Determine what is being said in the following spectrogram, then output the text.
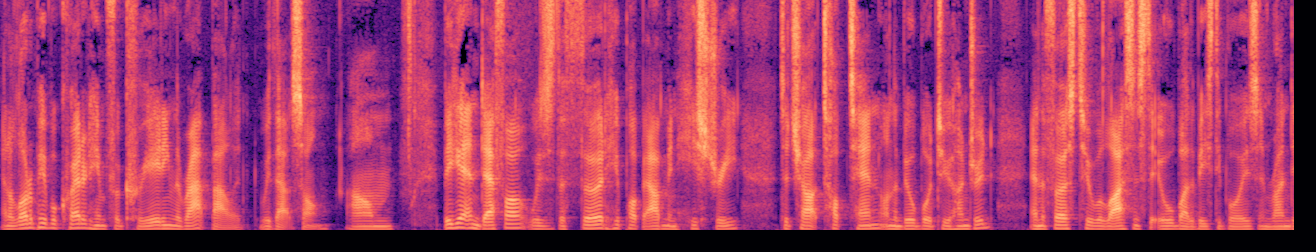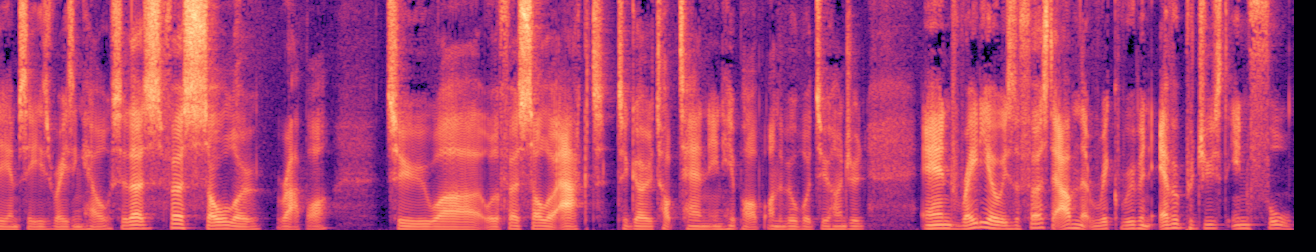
And a lot of people credit him for creating the rap ballad with that song. Um, Bigger and Deffer was the third hip hop album in history to chart top 10 on the Billboard 200. And the first two were Licensed to Ill by the Beastie Boys and Run DMC's Raising Hell. So that's first solo rapper to, uh, or the first solo act to go top 10 in hip hop on the Billboard 200. And Radio is the first album that Rick Rubin ever produced in full.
